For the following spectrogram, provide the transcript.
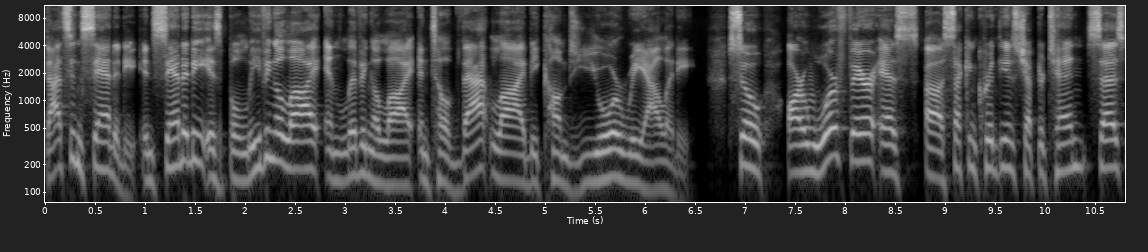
That's insanity. Insanity is believing a lie and living a lie until that lie becomes your reality. So our warfare, as uh, Second Corinthians chapter 10 says,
